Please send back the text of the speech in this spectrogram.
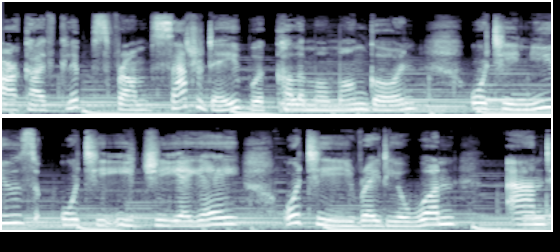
Archive clips from Saturday with Colm Mongáin, RTE News, RTE GAA, RTE Radio 1, and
